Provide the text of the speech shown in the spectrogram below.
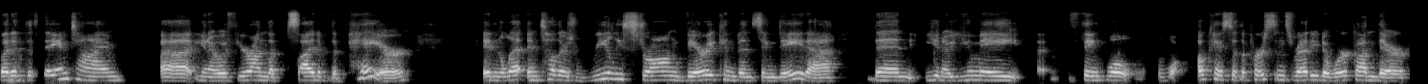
But at the same time, uh, you know, if you're on the side of the payer, and let, until there's really strong, very convincing data, then you know you may think, well, okay, so the person's ready to work on their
